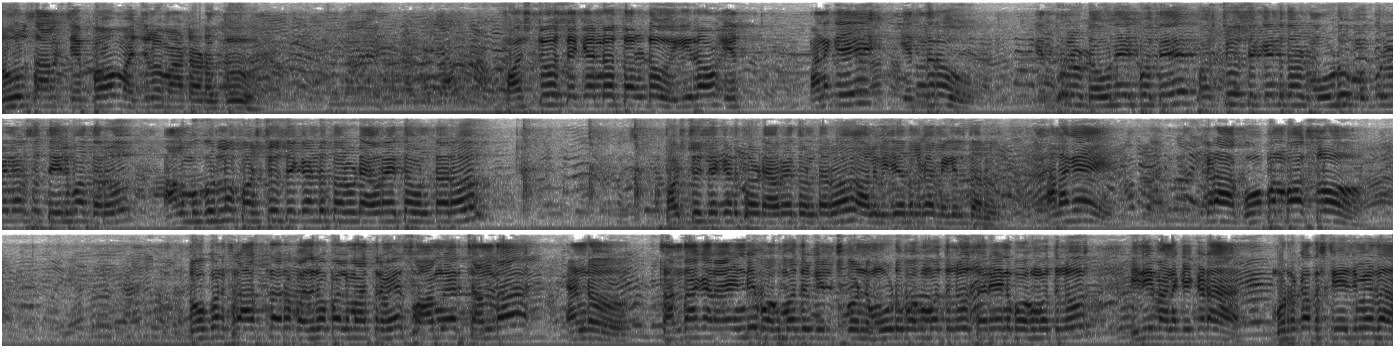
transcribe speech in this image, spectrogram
రూల్స్ వాళ్ళకి చెప్పావు మధ్యలో మాట్లాడొద్దు. ఫస్ట్ సెకండ్ థర్డ్ ఈ రౌండ్ మనకి ఇద్దరు ఇద్దరు డౌన్ అయిపోతే ఫస్ట్ సెకండ్ థర్డ్ మూడు ముగ్గురు విన్నర్స్ తేలిపోతారు. వాళ్ళ ముగ్గురులో ఫస్ట్ సెకండ్ థర్డ్ ఎవరైతే ఉంటారో ఫస్ట్ సెకండ్ థర్డ్ ఎవరైతే ఉంటారో వాళ్ళు విజేతలుగా మిగులుతారు. అలాగే ఇక్కడ కూపన్ బాక్స్లో టోకన్స్ రాస్తున్నారు. పది రూపాయలు మాత్రమే. స్వామి గారి చందా అండ్ చందాగా రాయండి. బహుమతులు గెలుచుకోండి. మూడు బహుమతులు సరైన బహుమతులు. ఇది మనకి ఇక్కడ బుర్రకథ స్టేజ్ మీద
